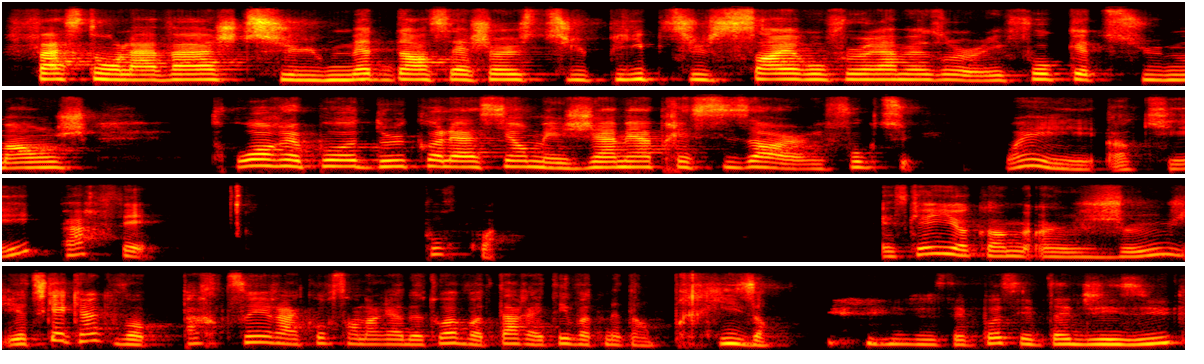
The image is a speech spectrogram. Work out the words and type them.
fasses ton lavage, tu le mettes dans la sécheuse, tu le plies, puis tu le serres au fur et à mesure. Il faut que tu manges trois repas, deux collations, mais jamais après six heures. Il faut que tu. Oui, OK, parfait. Pourquoi? Est-ce qu'il y a comme un juge? Y a-t-il quelqu'un qui va partir à la course en arrière de toi, va t'arrêter, va te mettre en prison? Je ne sais pas, c'est peut-être Jésus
